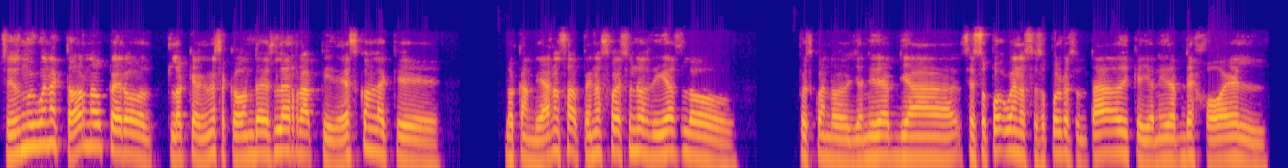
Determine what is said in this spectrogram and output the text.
sí es muy buen actor, ¿no? Pero lo que a mí me sacó onda es la rapidez con la que lo cambiaron. O sea, apenas fue hace unos días lo. Pues cuando Johnny Depp ya se supo, bueno, se supo el resultado y que Johnny Depp dejó el,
